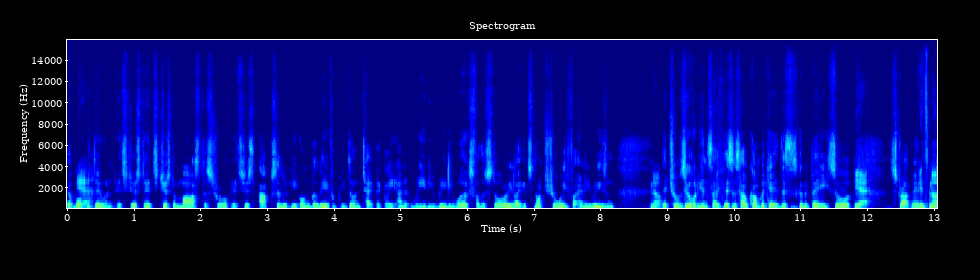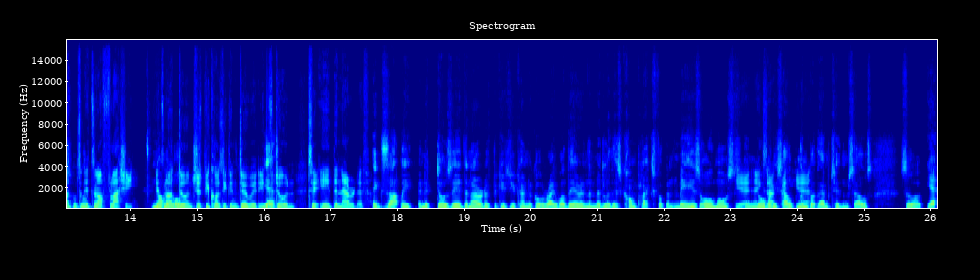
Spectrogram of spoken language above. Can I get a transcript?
at what Yeah. they're doing. It's just it's just a masterstroke. It's just absolutely unbelievably done technically, and it really really works for the story. Like it's not showy for any reason. No. It shows the audience like this is how complicated this is going to be. So yeah. strap in. It's not it's not flashy. Not it's not done just because you can do it. It's Yeah. done to aid the narrative. Exactly, and it does aid the narrative because you kind of go right. Well, they're in the middle of this complex fucking maze almost, Yeah, and nobody's exactly, helping yeah. them but them to themselves. So yeah,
